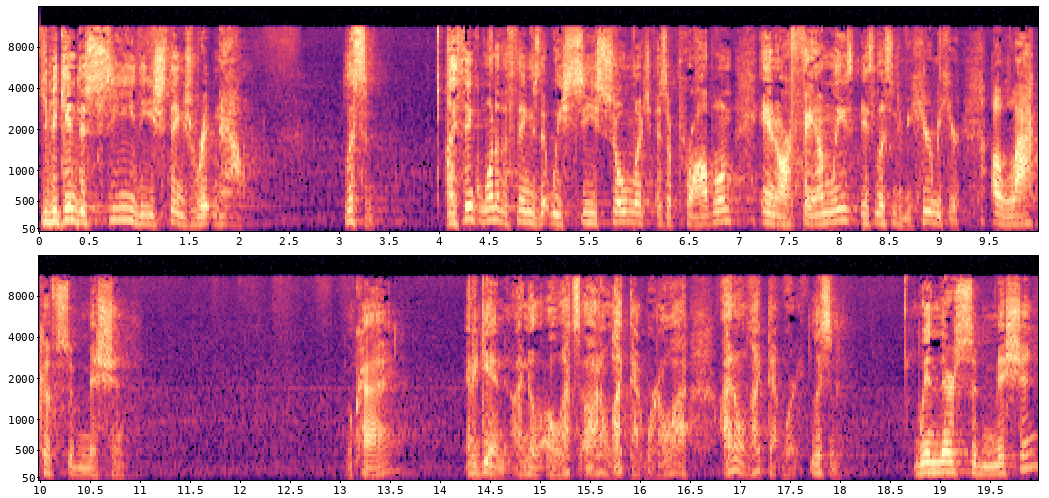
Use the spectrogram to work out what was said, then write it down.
you begin to see these things written out. Listen, I think one of the things that we see so much as a problem in our families is listen to me, hear me here, a lack of submission. Okay? And again, I know, oh, that's, oh, I don't like that word. Oh, I, I don't like that word. Listen, when there's submission,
